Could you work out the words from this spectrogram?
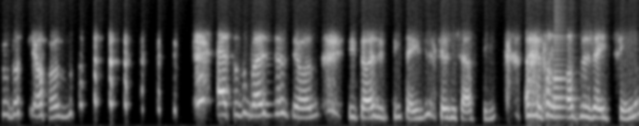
tudo ansiosos. É tudo de ansioso. Então a gente entende que a gente é assim. Esse nosso jeitinho.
